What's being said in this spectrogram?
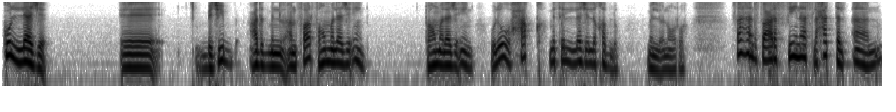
كل لاجئ إيه، بجيب عدد من الأنفار فهم لاجئين. فهم لاجئين. وله حق مثل اللاجئ اللي قبله من الأونروا فهنا بعرف في ناس لحتى الآن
